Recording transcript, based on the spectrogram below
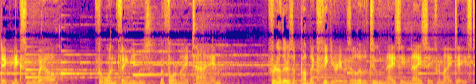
Dick Nixon well. For one thing, he was before my time. For another, as a public figure, he was a little too nicey nicey for my taste.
